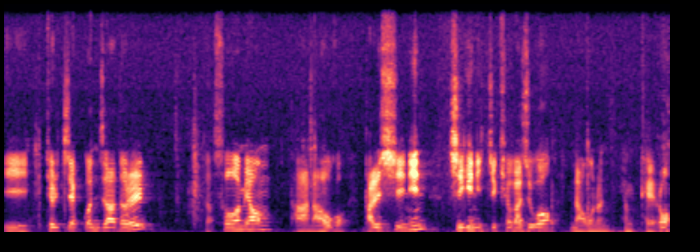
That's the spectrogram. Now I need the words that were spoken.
이 결재권자들 자, 서명 다 나오고 발신인 직인이 찍혀가지고 나오는 형태로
